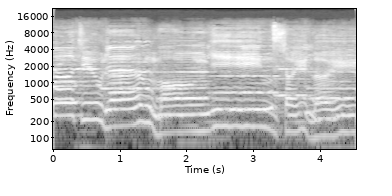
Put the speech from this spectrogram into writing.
他照两望烟水里。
